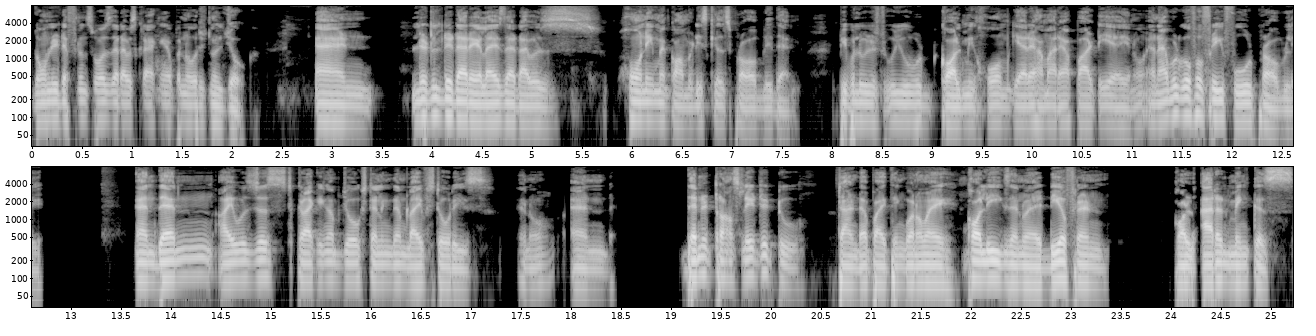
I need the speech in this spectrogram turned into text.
The only difference was that I was cracking up an original joke. And little did I realize that I was honing my comedy skills probably then. People would you would call me home, hamare party hai, you know, and I would go for free food probably. And then I was just cracking up jokes, telling them life stories you know, and then it translated to stand up. I think one of my colleagues and my dear friend called Aaron Minkus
